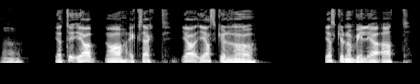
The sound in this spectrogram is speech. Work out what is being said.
Ja. Jag ty- ja, ja, exakt. Jag, jag skulle nog... Jag skulle nog vilja att...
